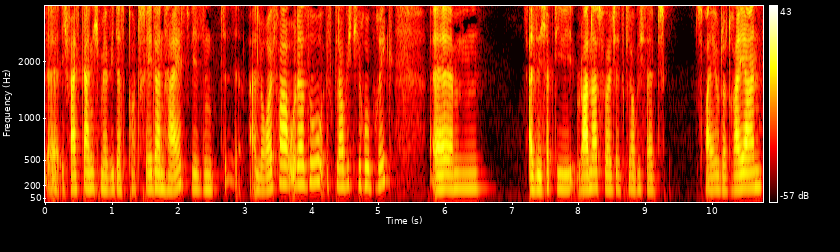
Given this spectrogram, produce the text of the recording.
äh, ich weiß gar nicht mehr, wie das Porträt dann heißt. Wir sind äh, Läufer oder so, ist, glaube ich, die Rubrik. Ähm, also ich habe die Runners World jetzt, glaube ich, seit zwei oder drei Jahren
